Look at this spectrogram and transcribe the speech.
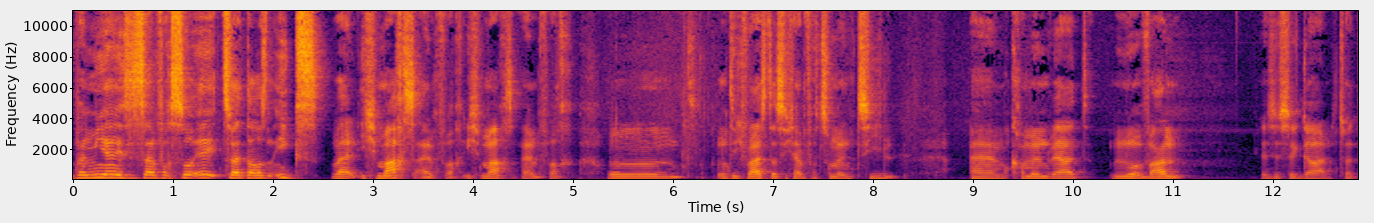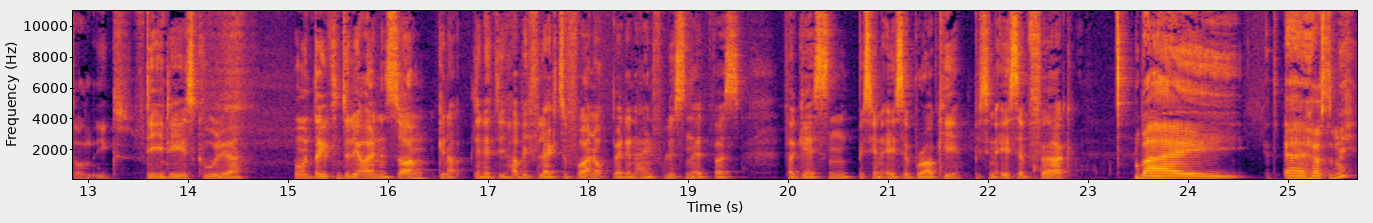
bei mir ist es einfach so, ey, 2000x, weil ich mach's einfach. Ich mach's einfach. Und, und ich weiß, dass ich einfach zu meinem Ziel ähm, kommen werde. Nur wann? Es ist egal. 2000x. Die Idee ist cool, ja. Und da gibt es natürlich auch einen Song, genau, den habe ich vielleicht zuvor noch bei den Einflüssen etwas vergessen. Bisschen ASAP Rocky, bisschen ASAP Ferg. Bei. Äh, hörst du mich?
